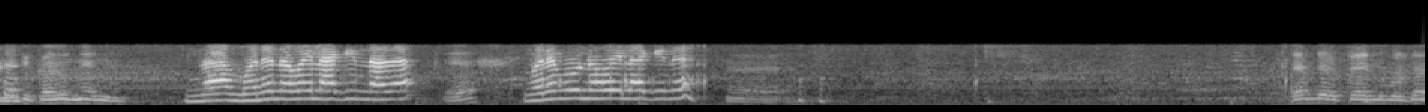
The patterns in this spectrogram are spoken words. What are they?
મેં તો કરું જ નહીં ને ના મને નવાઈ લાગી ને દાદા હે? મને બહુ નવાઈ લાગી ને હા. શબ્દ શબ્દ બોલતો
